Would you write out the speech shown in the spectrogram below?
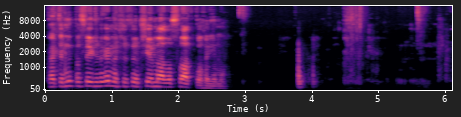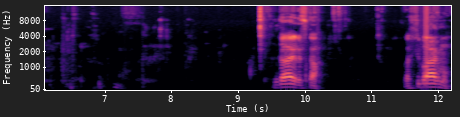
Кстати, мы в последнее время что-то вообще мало сладкого ему. Да, Ириска. Спасибо, Арму.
